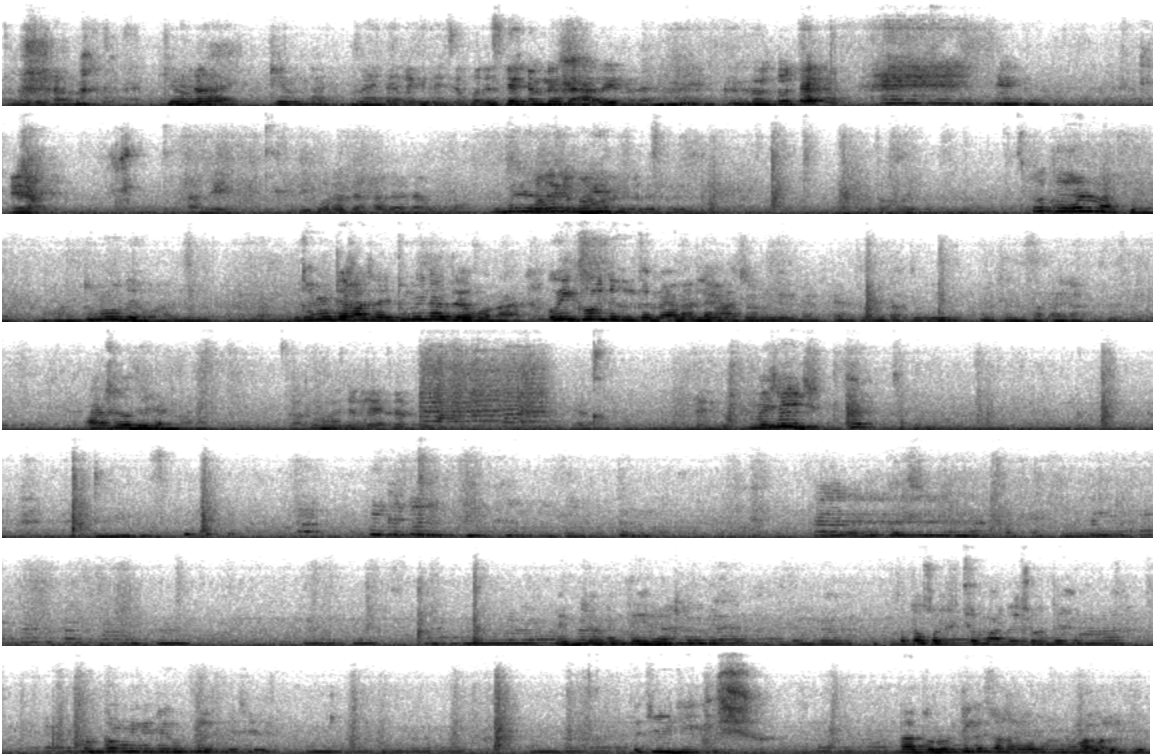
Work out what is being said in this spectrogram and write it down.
তবে দেখান না কেউ নাই কেউ নাই মাইটা লাগি দিয়েছে পরে সেখানে তাহলে এবারে এরা আরে যদি পরে দেখা যায় না বলো পরে যখন মানুষের দেখা যায় তখন হয়তো বুঝবে। তো দেখেন না তো তুমিও দেখো খালি এখানে দেখা যায় তুমি না দেখো না ওই কই দেখো এখানে আমার লেখা আছে আর কেউ দেখেন না তারপরে যে লেখা তো দেখো। মেসেজ একজনের দেখে কত কষ্ট মানুষ দেখেন না চোদ্দ মিনিটে জিনিস তারপর টিকে চালাই ভালো হইতো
